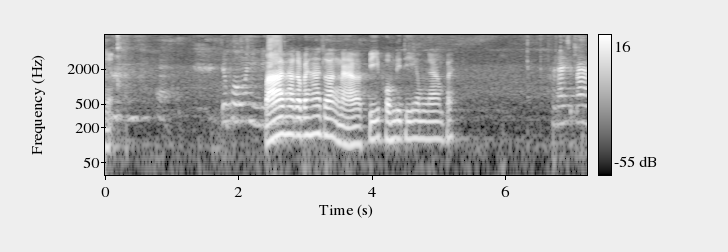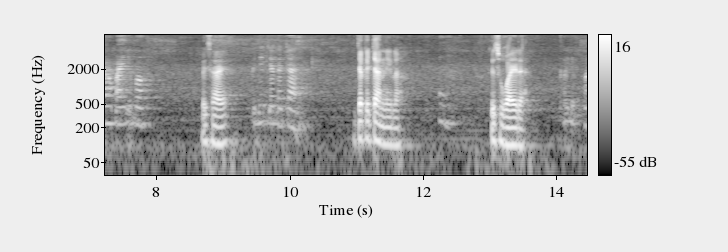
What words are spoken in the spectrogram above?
เนี่ยดูโพมันอยู่ดีไป้าพากันไปห้าสว่างหนาปีผมดีๆงามๆไปเขาได้สิป้าเข้าไปดีบ่ไปใช้ไปที่จักรจันทร์จักรจันทร์นี่ล่ะคือสวยเลยเขาอยากไป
